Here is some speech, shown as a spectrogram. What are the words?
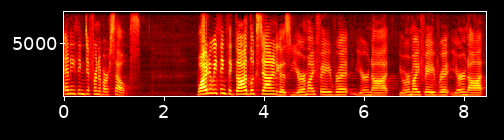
anything different of ourselves? Why do we think that God looks down and he goes, You're my favorite, you're not, you're my favorite, you're not?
